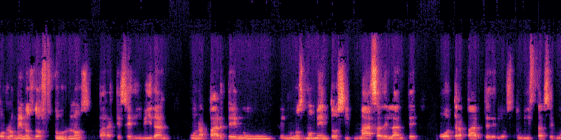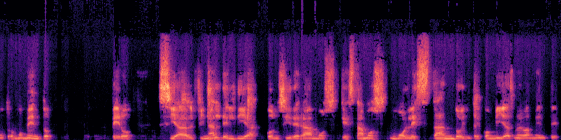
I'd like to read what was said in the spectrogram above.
por lo menos dos turnos para que se dividan una parte en, en unos momentos y más adelante otra parte de los turistas en otro momento. Pero si al final del día consideramos que estamos molestando, entre comillas, nuevamente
